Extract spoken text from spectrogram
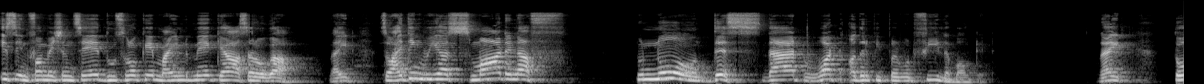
इस इंफॉर्मेशन से दूसरों के माइंड में क्या असर होगा। Right so I think we are smart enough to know this that what other people would feel about it right तो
